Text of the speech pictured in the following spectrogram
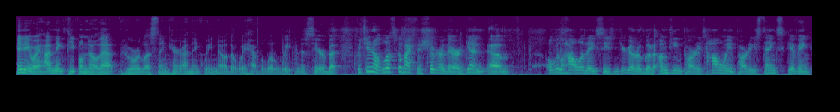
anyway, I think people know that who are listening here. I think we know that we have a little weakness here. But but you know, let's go back to sugar there again. Um, over the holiday season, you're going to go to umpteen parties, Halloween parties, Thanksgiving,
